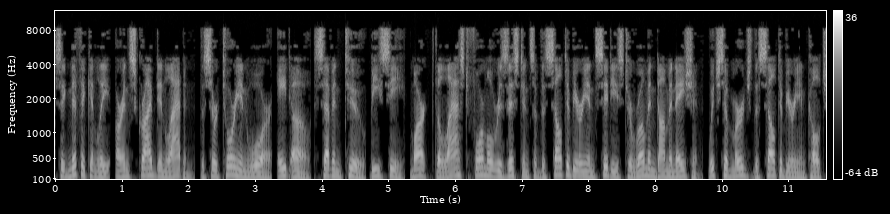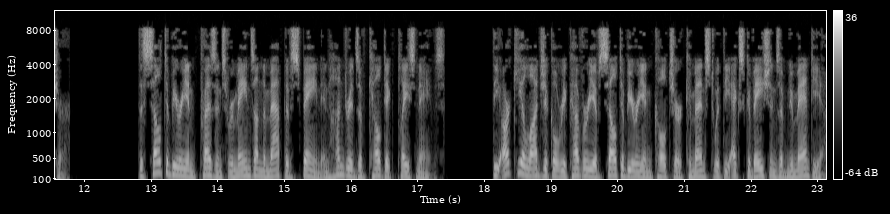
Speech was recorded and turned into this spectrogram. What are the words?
significantly, are inscribed in Latin. The Sertorian War, 80-72 BC, marked the last formal resistance of the Celtiberian cities to Roman domination, which submerged the Celtiberian culture. The Celtiberian presence remains on the map of Spain in hundreds of Celtic place names. The archaeological recovery of Celtiberian culture commenced with the excavations of Numantia,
